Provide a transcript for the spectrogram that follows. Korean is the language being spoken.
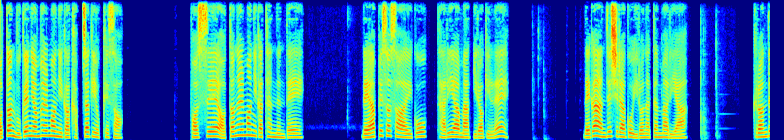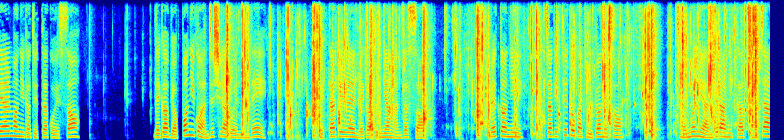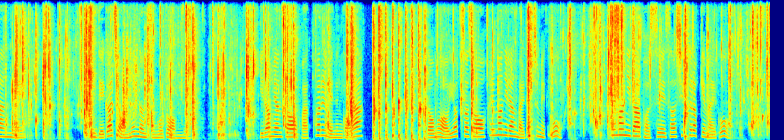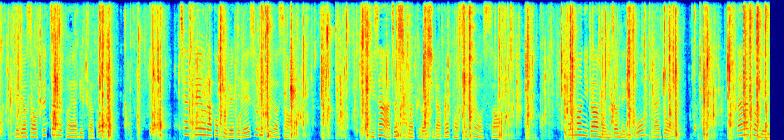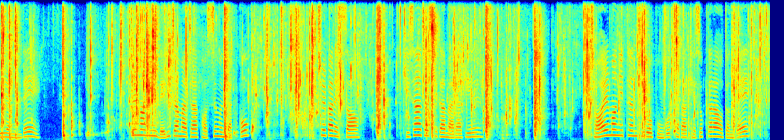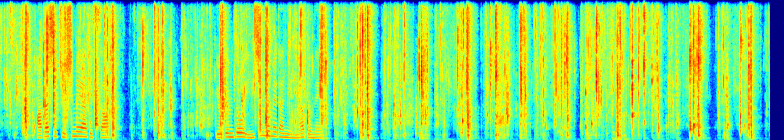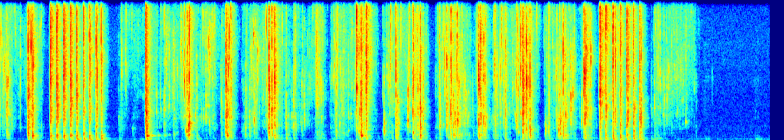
어떤 무개념 할머니가 갑자기 욕해서 버스에 어떤 할머니가 탔는데 내 앞에 서서 아이고 다리야 막 이러길래 내가 앉으시라고 일어났단 말이야. 그런데 할머니가 됐다고 했어. 내가 몇 번이고 앉으시라고 했는데 됐다길래 내가 그냥 앉았어. 그랬더니 갑자기 태도가 돌변해서 젊은이 앉으라니까 진짜 앉네. 이 네 가지 없는 넌 부모도 없네. 이러면서 막 화를 내는 거야. 너무 어이없어서 할머니랑 말다툼했고 할머니가 버스에서 시끄럽게 말고 내려서 끝장을 봐야겠다고 차 세우라고 고래고래 소리 질러서 기사 아저씨가 그러시라고 버스 세웠어. 할머니가 먼저 내리고 나도 따라서 내리려는데 할머니 내리자마자 버스 문 닫고 출발했어. 기사 아저씨가 말하길 저 할머니 탄 뒤로 봉고차가 계속 따라오던데 아가씨 조심해야겠어. 요즘도 인신매매단이 있나 보네.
